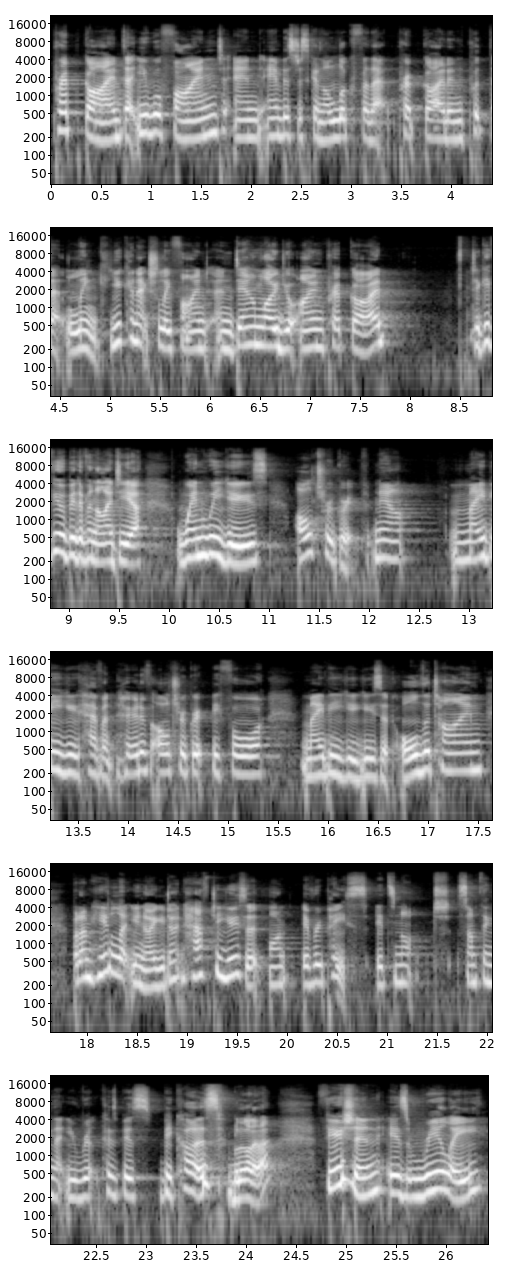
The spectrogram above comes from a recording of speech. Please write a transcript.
prep guide that you will find, and Amber's just going to look for that prep guide and put that link. You can actually find and download your own prep guide to give you a bit of an idea when we use Ultra Grip. Now, maybe you haven't heard of Ultra Grip before, maybe you use it all the time, but I'm here to let you know you don't have to use it on every piece. It's not something that you, because because blah, blah, Fusion is really,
